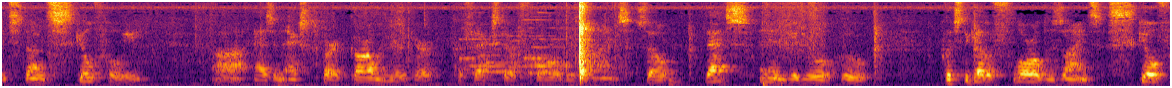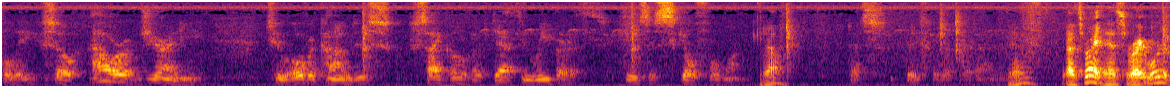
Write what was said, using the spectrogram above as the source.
It's done skillfully uh, as an expert garland maker perfects their floral designs. So that's an individual who puts together floral designs skillfully. So our journey to overcome this cycle of death and rebirth is a skillful one. Yeah. That's basically what I got out of it. Yeah, that's right. That's the right word.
